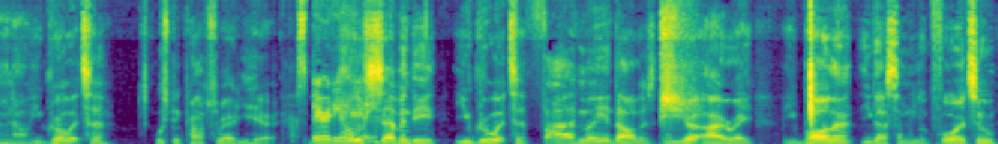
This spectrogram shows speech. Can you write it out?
you know, you grow it to. We speak prosperity here. Prosperity Age only. seventy, you grew it to five million dollars in your IRA. You balling. You got something to look forward to,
